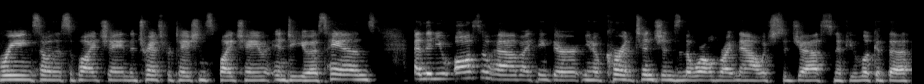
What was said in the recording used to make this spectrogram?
bringing some of the supply chain, the transportation supply chain into U.S. hands. And then you also have, I think, there are you know current tensions in the world right now, which suggests, and if you look at the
